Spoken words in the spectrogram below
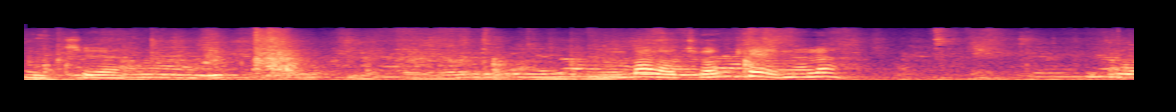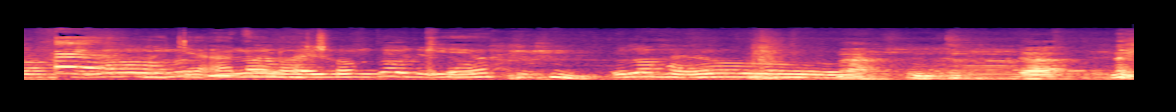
được chưa nó bao là chốt kệ nữa là chị ăn lo lo rồi hay rồi Nè. Dạ Này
